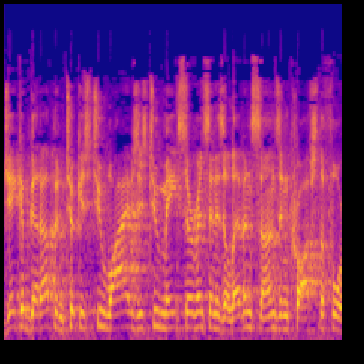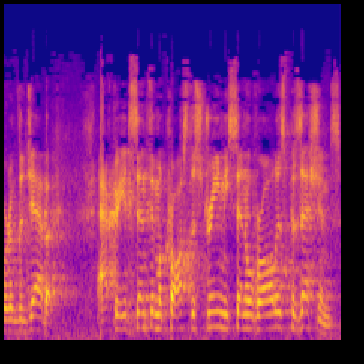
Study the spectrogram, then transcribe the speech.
Jacob got up and took his two wives, his two maidservants, and his eleven sons and crossed the ford of the Jabbok. After he had sent them across the stream, he sent over all his possessions.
